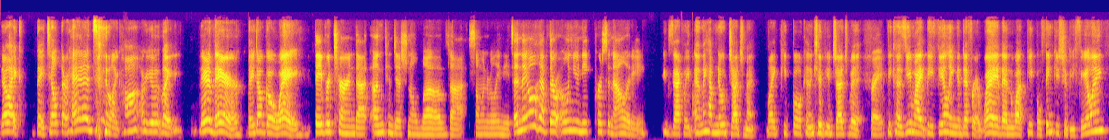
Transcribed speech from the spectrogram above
They're like, they tilt their heads like, huh? Are you like, they're there. They don't go away. They return that unconditional love that someone really needs. And they all have their own unique personality. Exactly. And they have no judgment like people can give you judgment right. because you might be feeling a different way than what people think you should be feeling.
